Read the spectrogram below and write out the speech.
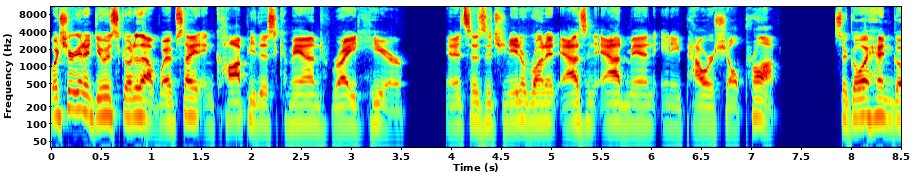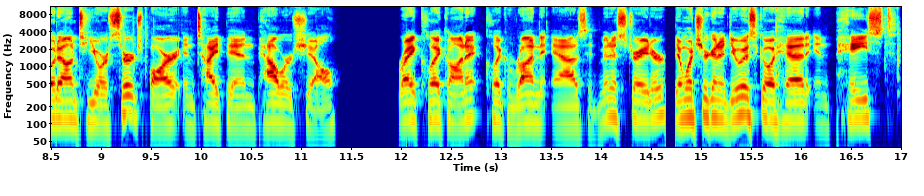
What you're gonna do is go to that website and copy this command right here. And it says that you need to run it as an admin in a PowerShell prompt. So go ahead and go down to your search bar and type in PowerShell. Right click on it, click run as administrator. Then what you're gonna do is go ahead and paste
